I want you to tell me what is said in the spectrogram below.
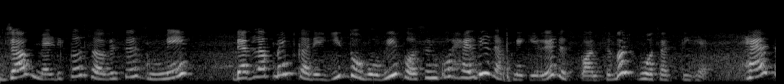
जब मेडिकल सर्विसेज़ में डेवलपमेंट करेगी तो वो भी पर्सन को हेल्दी रखने के लिए रिस्पॉन्सिबल हो सकती है। Health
